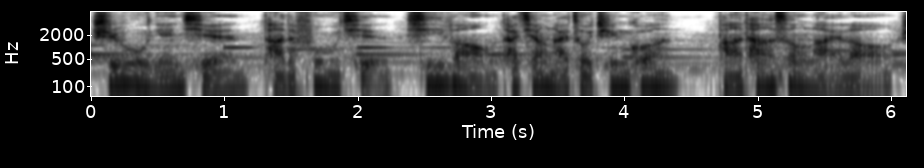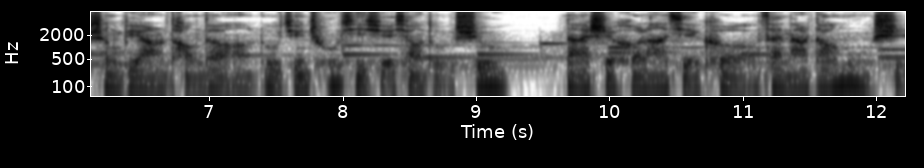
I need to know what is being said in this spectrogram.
十五年前，他的父亲希望他将来做军官，把他送来了圣彼尔滕的陆军初级学校读书。那时赫拉杰克在那儿当牧师，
